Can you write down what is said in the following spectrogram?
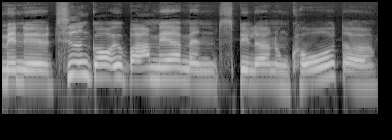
Men øh, tiden går jo bare med, at man spiller nogle kort, og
